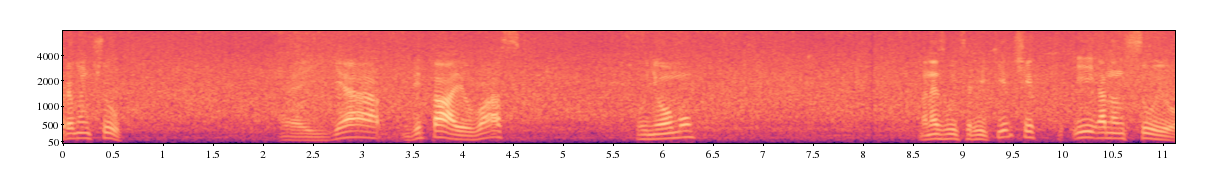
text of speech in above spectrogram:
Кременчук. Е, Я вітаю вас у ньому. Мене звуть Сергій Кірчик і анонсую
